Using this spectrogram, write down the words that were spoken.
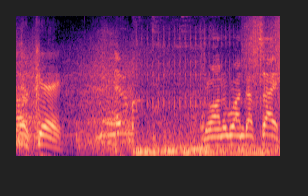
Okay. Everybody. You want to go on that side?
